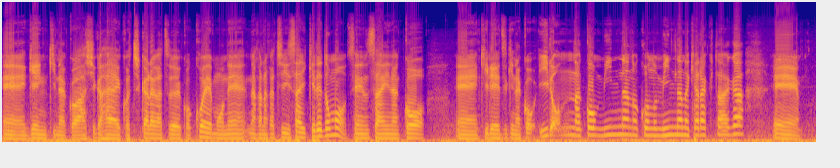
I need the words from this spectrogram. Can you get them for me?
えー、元気な子、足が速い子、力が強い子、声もね、なかなか小さいけれども、繊細な子、えー、綺麗好きな子、いろんな子、みんなのこのみんなのキャラクターが、えー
